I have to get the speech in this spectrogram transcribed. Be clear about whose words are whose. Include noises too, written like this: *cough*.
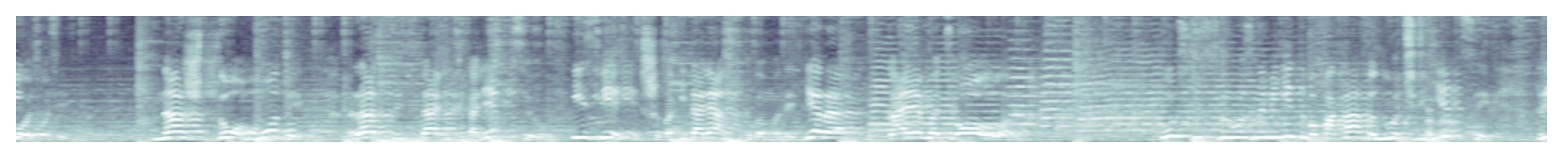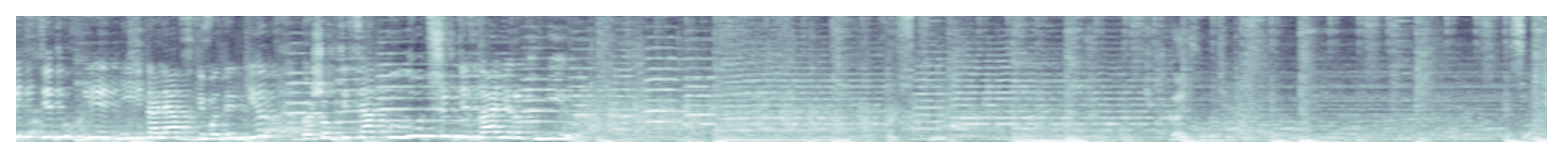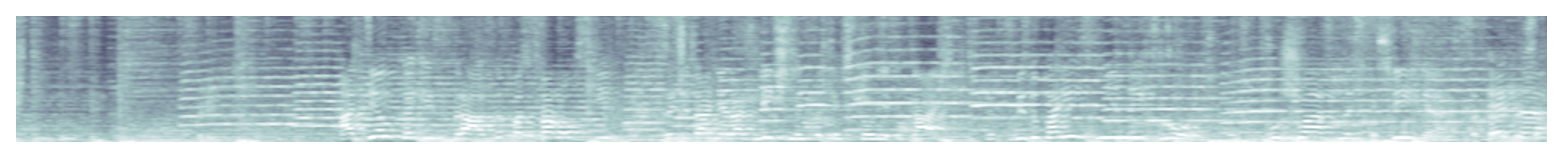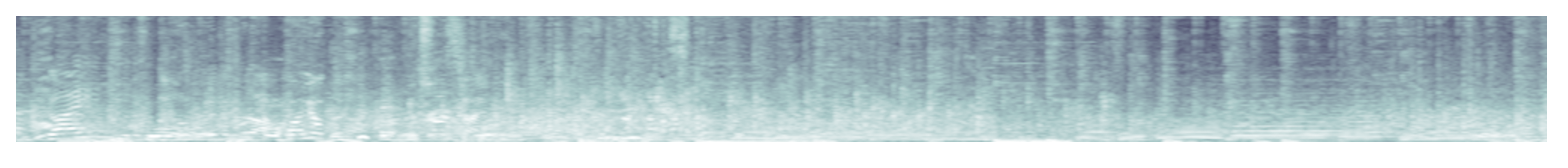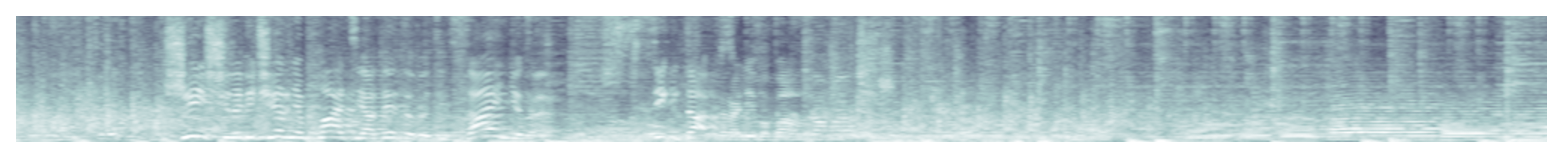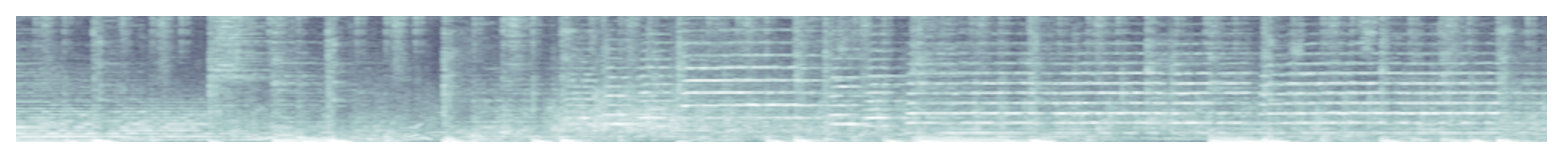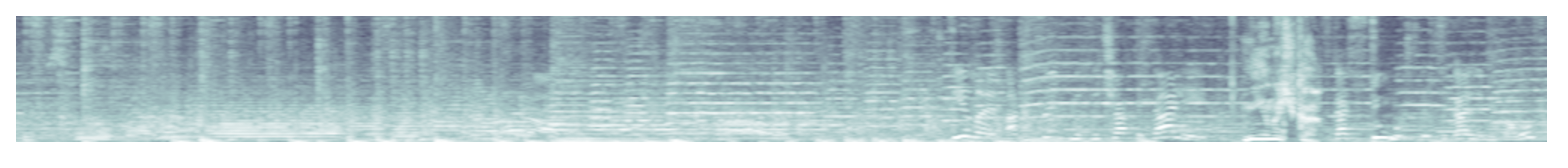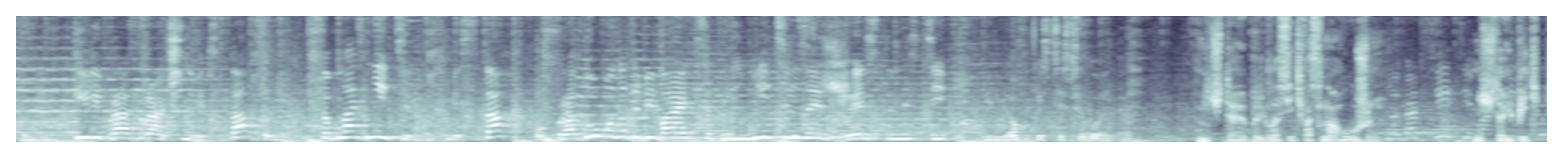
Speaker 1: Гости, наш дом моды рад представить коллекцию известнейшего итальянского модельера Гая Матиолло. После своего знаменитого показа «Ночь Венеции» 32-летний итальянский модельер вошел в десятку лучших дизайнеров мира.
Speaker 2: Какая.
Speaker 1: Отделка из стразов под Сваровский, сочетание различных по текстуре тканей, безукоризненный крой, буржуазность стиля. Это Гай Матиоло.
Speaker 2: Полет.
Speaker 1: Женщина в вечернем платье от этого дизайнера всегда королева бала.
Speaker 3: Ниночка!
Speaker 1: в костюмах с вертикальными полосками или прозрачными вставками в соблазнительных местах он продуманно добивается пленительной женственности и легкости силуэта.
Speaker 3: Мечтаю пригласить вас на ужин. Мечтаю пить.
